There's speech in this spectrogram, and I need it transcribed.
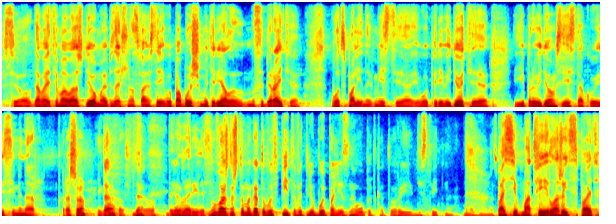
Все, давайте, мы вас ждем, мы обязательно с вами встретимся. Вы побольше материала насобирайте, вот с Полиной вместе его переведете, и проведем здесь такой семинар. Хорошо, Игорь да, Михайлович? Да. Все, договорились. ну, важно, что мы готовы впитывать любой полезный опыт, который действительно можно Спасибо, Матфей. Ложитесь спать.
